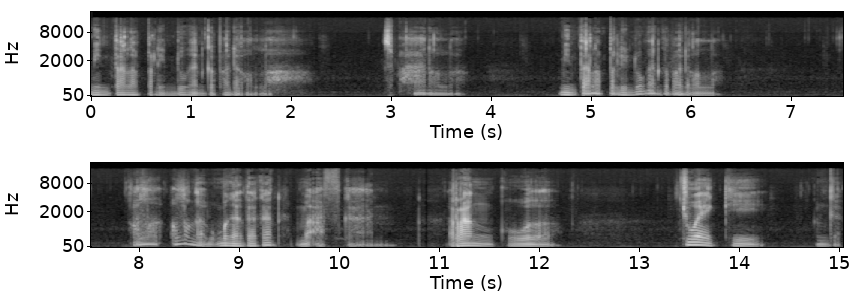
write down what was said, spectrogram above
mintalah perlindungan kepada Allah. Subhanallah. Mintalah perlindungan kepada Allah. Allah Allah nggak mengatakan maafkan, rangkul, cueki enggak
